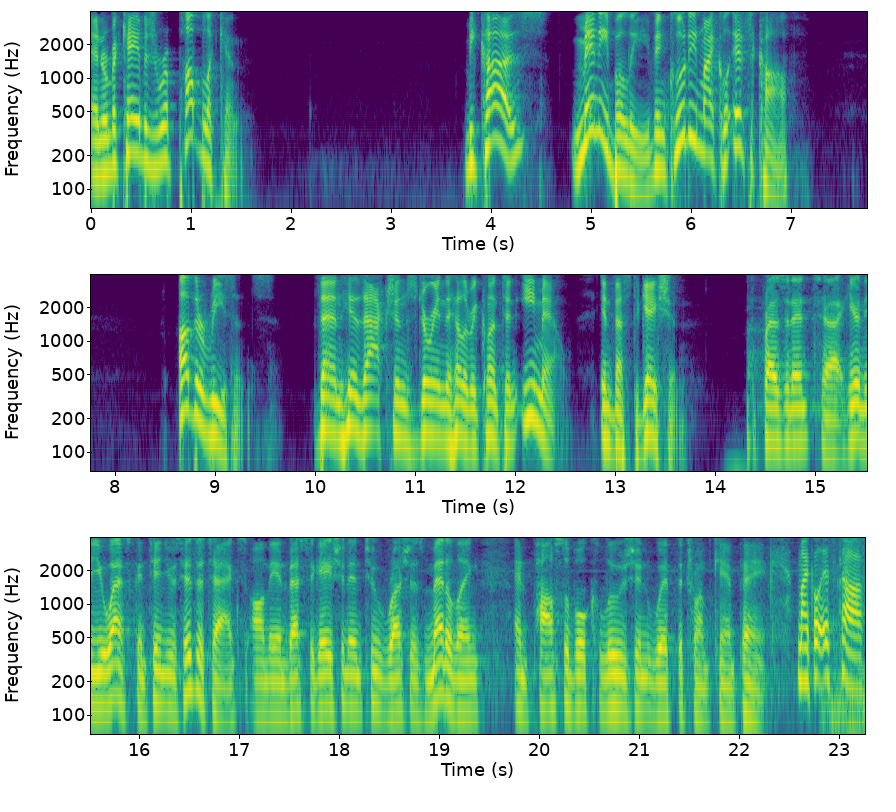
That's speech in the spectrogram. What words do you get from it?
Andrew McCabe is a Republican. Because many believe, including Michael Isikoff, other reasons than his actions during the Hillary Clinton email investigation. The president uh, here in the U.S. continues his attacks on the investigation into Russia's meddling and possible collusion with the Trump campaign. Michael Isikoff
